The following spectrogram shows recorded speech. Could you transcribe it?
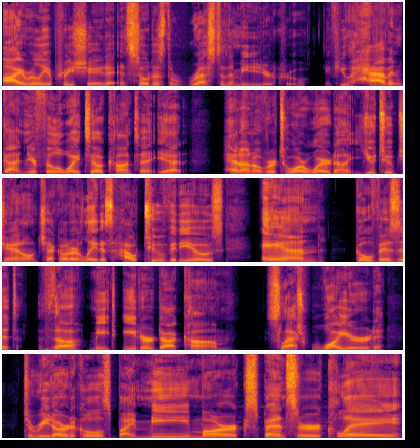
I really appreciate it, and so does the rest of the MeatEater crew. If you haven't gotten your fill of whitetail content yet, head on over to our Wired to Hunt YouTube channel and check out our latest how to videos and go visit themeateater.com slash wired to read articles by me, Mark, Spencer, Clay,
